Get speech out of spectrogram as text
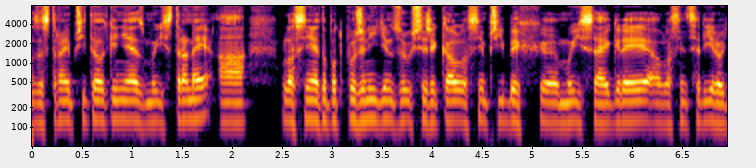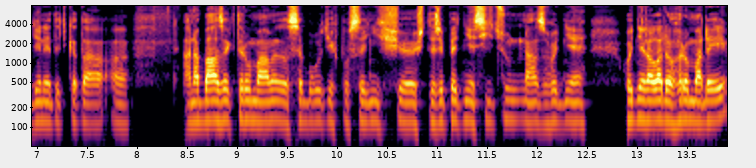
ze strany přítelkyně, z mojí strany a vlastně je to podpořený tím, co už si říkal, vlastně příběh eh, mojí ségry a vlastně celé rodiny teďka ta a, na báze, kterou máme za sebou těch posledních 4-5 měsíců nás hodně, hodně dala dohromady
